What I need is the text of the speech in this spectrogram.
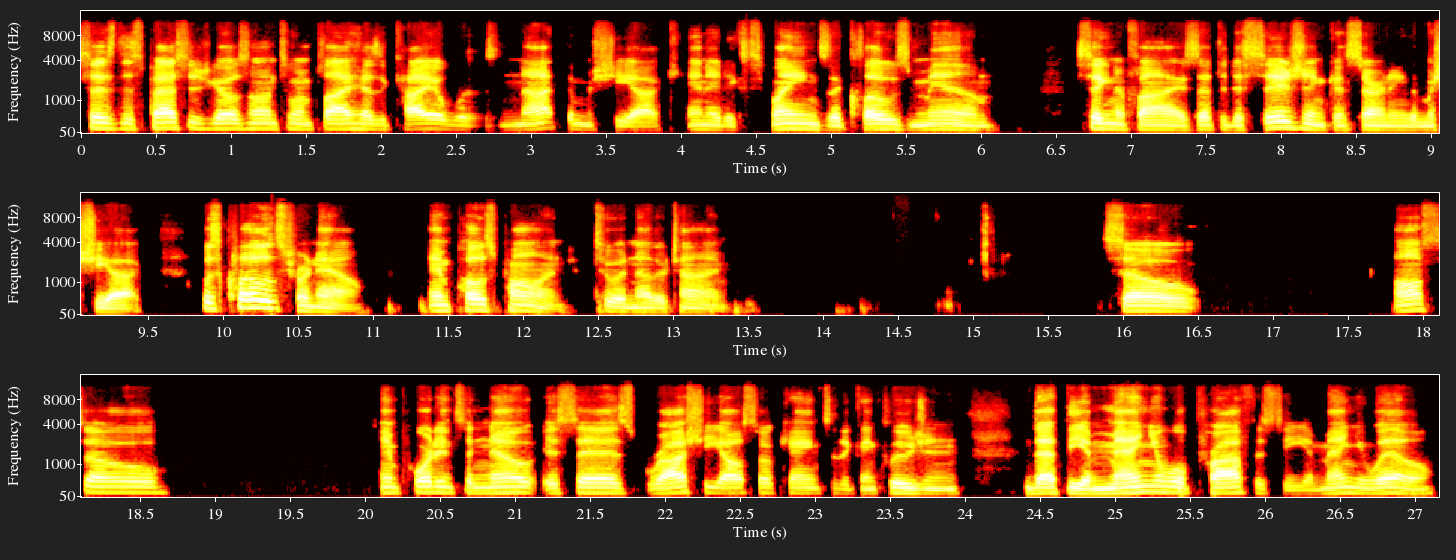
says this passage goes on to imply Hezekiah was not the Mashiach, and it explains the closed mem signifies that the decision concerning the Mashiach was closed for now and postponed to another time. So, also important to note, it says Rashi also came to the conclusion that the Emmanuel prophecy, Emmanuel,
